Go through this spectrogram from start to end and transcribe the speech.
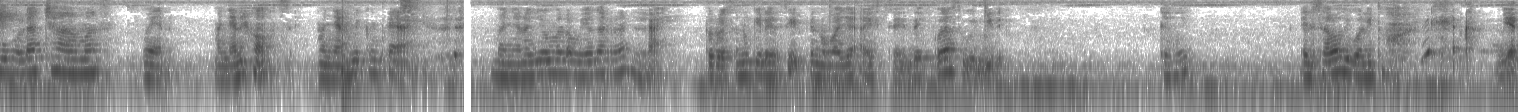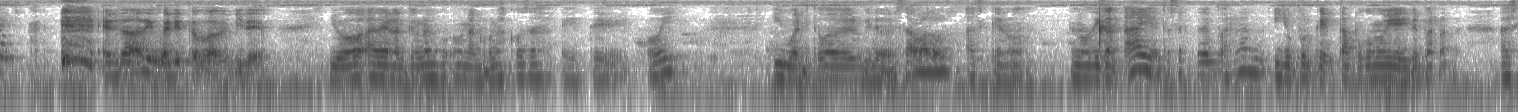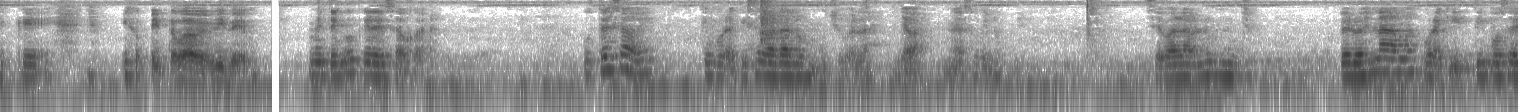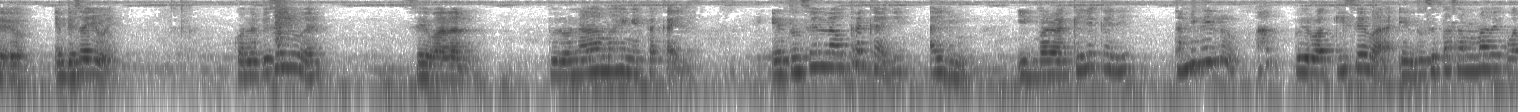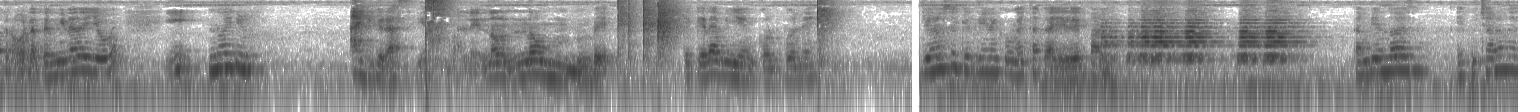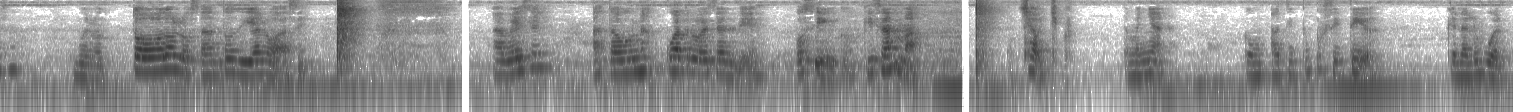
Hola chamas. Bueno, mañana es 11. Mañana es mi cumpleaños. Mañana yo me la voy a agarrar live. Pero eso no quiere decir que no vaya a este después a subir video. ¿Qué voy? El sábado igualito. ¿Vieron? El sábado igualito va a haber video. Yo adelanté unas, una- algunas cosas este, hoy. Igualito va a haber video el sábado. Así que no, no digan, ay, esta se fue de parranda. Y yo porque tampoco me voy a ir de parranda. Así que igualito va a haber video. Me tengo que desahogar. Ustedes saben que por aquí se va la luz mucho, ¿verdad? Ya va, me voy a subir los pies. Se va la luz mucho. Pero es nada más por aquí, tipo se empieza a llover. Cuando empieza a llover, se va la luz. Pero nada más en esta calle. Entonces en la otra calle hay luz. Y para aquella calle también hay luz. Ah, pero aquí se va. Entonces pasan más de cuatro horas. Termina de llover y no hay luz. Ay, gracias, vale. No, no ve. Te queda bien, Corpole. Yo no sé qué tiene con esta calle de pan. ¿Están viendo eso? ¿Escucharon eso? Bueno, todos los santos días lo hacen. A veces hasta unas cuatro veces al día. O cinco, quizás más. Chao, chicos. Hasta mañana. Con actitud positiva. Que la luz vuelva.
